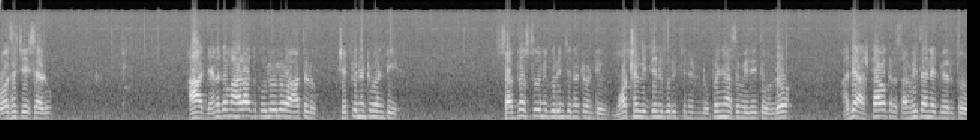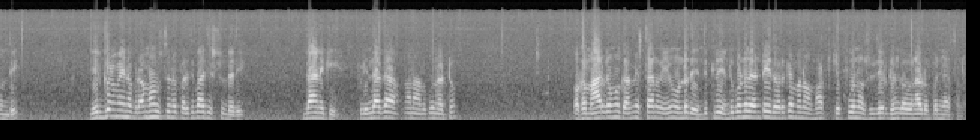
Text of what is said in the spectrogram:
బోధ చేశాడు. ఆ జనక మహారాజు కులులో అతడు చెప్పినటువంటి సద్వస్తువుని గురించినటువంటి మోక్ష విద్యను గురించినటువంటి ఉపన్యాసం ఏదైతే ఉందో అదే అష్టావక్ర సంహిత అనే పేరుతో ఉంది. నిర్గుణమైన బ్రహ్మవస్తువును ప్రతిపాదిస్తుంది అది దానికి ఇప్పుడు ఇందాక మనం అనుకున్నట్టు ఒక మార్గము గమ్యస్థానం ఏమి ఉండదు. ఎందుకు ఎందుకు ఉండదంటే ఇదివరకే మనం మాట చెప్పుకున్నాం సుదీర్ఘంగా ఉన్నాడు ఉపన్యాసంలో.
